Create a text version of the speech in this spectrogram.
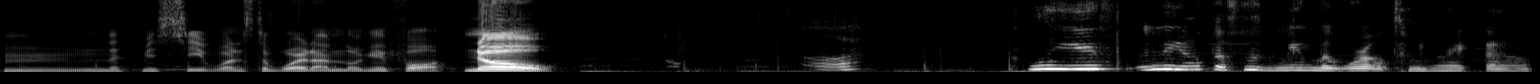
hmm, let me see. What is the word I'm looking for? No. uh, Please, Neo, this would mean the world to me right now.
